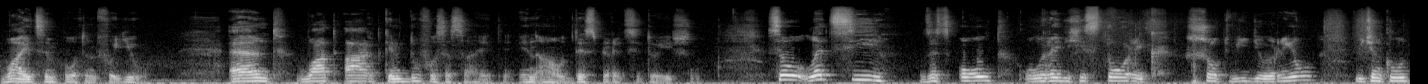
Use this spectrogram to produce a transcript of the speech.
why it's important for you, and what art can do for society in our desperate situation. So let's see this old, already historic short video reel, which include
